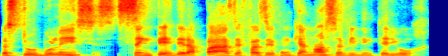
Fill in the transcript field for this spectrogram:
das turbulências sem perder a paz é fazer com que a nossa vida interior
